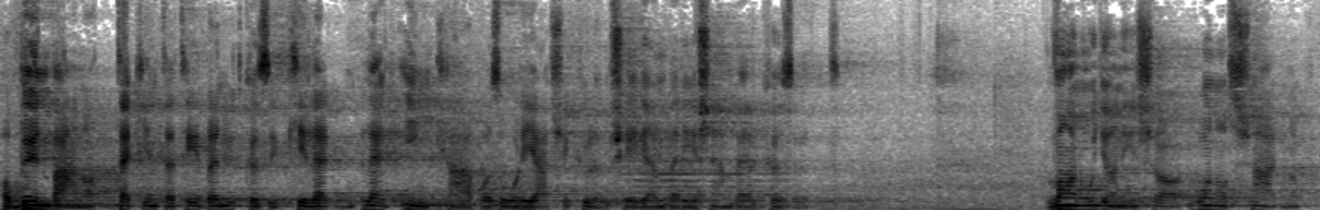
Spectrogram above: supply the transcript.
a bűnbánat tekintetében ütközik ki leg, leginkább az óriási különbség ember és ember között. Van ugyanis a gonoszságnak,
